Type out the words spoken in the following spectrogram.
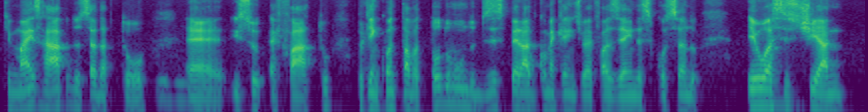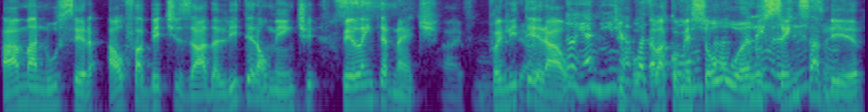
que mais rápido se adaptou, Uhum. é, isso é fato, porque enquanto estava todo mundo desesperado, como é que a gente vai fazer ainda se coçando, eu assisti a, a Manu ser alfabetizada literalmente pela internet. Ai, Foi literal. Não, e a Nina, tipo, ela começou conta, o ano sem disso? saber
